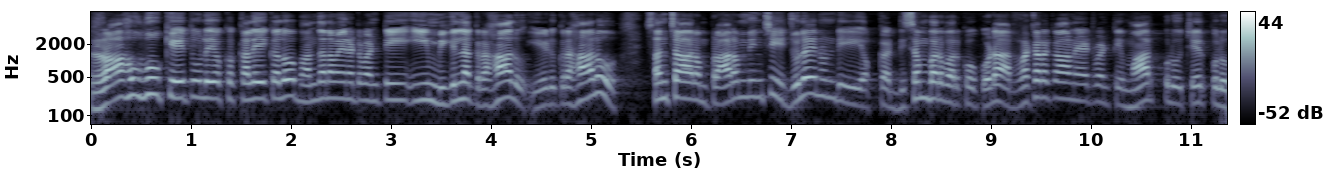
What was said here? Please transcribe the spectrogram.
రాహువు కేతువుల యొక్క కలయికలో బంధనమైనటువంటి ఈ మిగిలిన గ్రహాలు ఏడు గ్రహాలు సంచారం ప్రారంభించి జూలై నుండి ఒక్క డిసెంబర్ వరకు కూడా రకరకాలైనటువంటి మార్పులు చేర్పులు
